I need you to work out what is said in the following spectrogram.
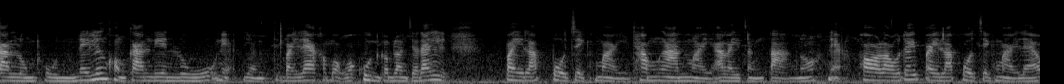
การลงทุน ในเรื่องของการเรียนรู้เนี่ยอย่างใบแรกเขาบอกว่าคุณกำลังจะได้ไปรับโปรเจกต์ใหม่ทำงานใหม่อะไรต่างๆเนาะเนี่ยพอเราได้ไปรับโปรเจกต์ใหม่แล้ว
